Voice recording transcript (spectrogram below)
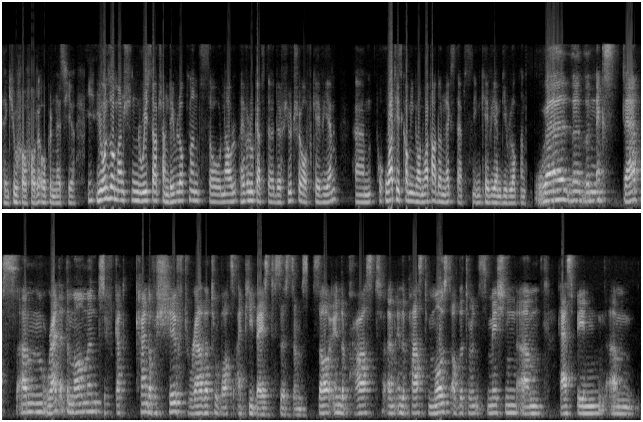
Thank you for, for the openness here. You also mentioned research and development. So now have a look at the, the future of KVM. Um, what is coming on? What are the next steps in KVM development? Well, the, the next um, right at the moment, we've got kind of a shift rather towards IP-based systems. So in the past, um, in the past, most of the transmission um, has been um,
